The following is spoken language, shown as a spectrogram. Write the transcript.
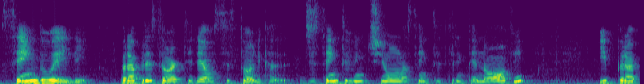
sendo ele para a pressão arterial sistólica de 121 a 139 e para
